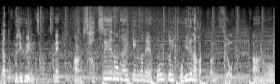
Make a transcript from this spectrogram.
であと富士フイルムさんですねあの撮影の体験がね本当に途切れなかったんですよ。あの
